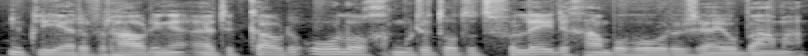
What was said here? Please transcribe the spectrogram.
Nucleaire verhoudingen uit de Koude Oorlog moeten tot het verleden gaan behoren, zei Obama.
